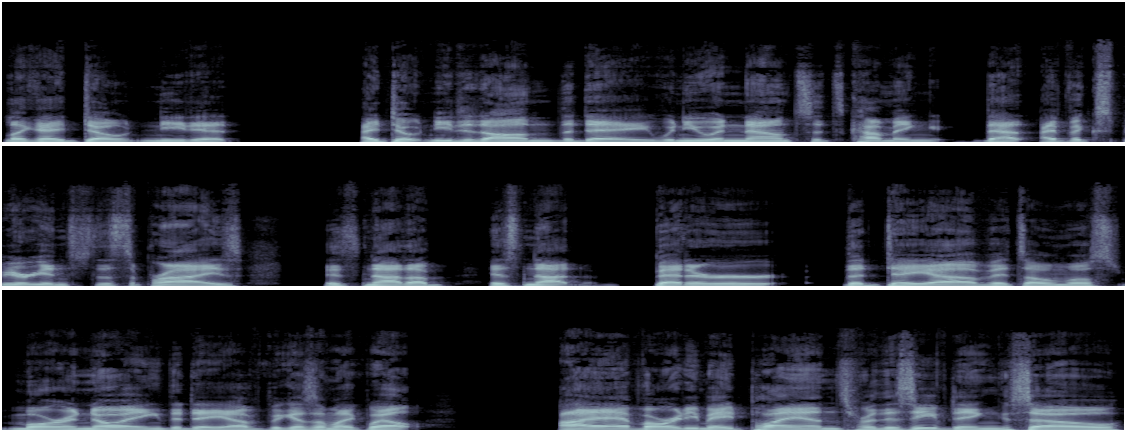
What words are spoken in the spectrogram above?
Like I don't need it. I don't need it on the day when you announce it's coming. That I've experienced the surprise. It's not a. It's not better the day of. It's almost more annoying the day of because I'm like, well, I have already made plans for this evening, so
